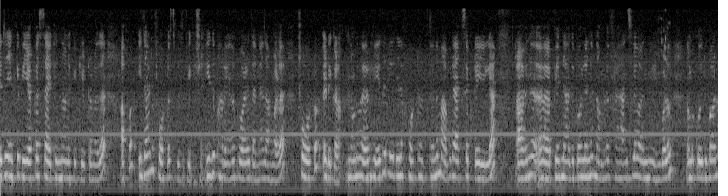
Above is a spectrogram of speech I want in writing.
ഇത് എനിക്ക് പി എഫ് എസ് സൈറ്റിൽ നിന്നാണ് കിട്ടിയിട്ടുള്ളത്. അപ്പോൾ ഇതാണ് ഫോട്ടോ സ്പെസിഫിക്കേഷൻ ഇത് പറയുന്ന പോലെ തന്നെ നമ്മൾ ഫോട്ടോ എടുക്കണം. നമ്മൾ വേറെ ഏത് രീതിയിൽ ഫോട്ടോ എടുത്താലും അവർ ആക്സെപ്റ്റ് ചെയ്യില്ല. അവർ പിന്നെ അതുപോലെ തന്നെ നമ്മൾ ഫ്രാൻസിൽ വന്നു കഴിയുമ്പോഴും നമുക്ക് ഒരുപാട്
